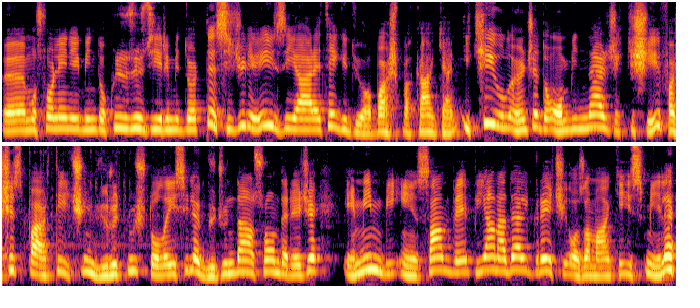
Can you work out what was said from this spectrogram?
e, Mussolini 1924'te Sicilya'yı ziyarete gidiyor başbakanken. İki yıl önce de on binlerce kişiyi faşist parti için yürütmüş. Dolayısıyla gücünden son derece emin bir insan ve Piana del Greci o zamanki ismiyle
